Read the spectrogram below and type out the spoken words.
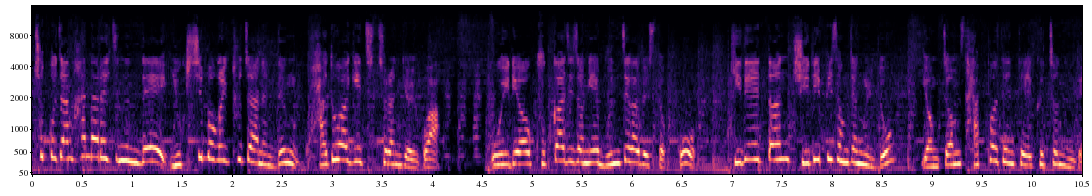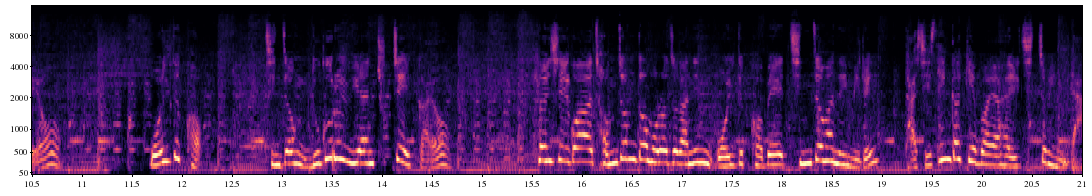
축구장 하나를 짓는데 60억을 투자하는 등 과도하게 지출한 결과 오히려 국가 재정에 문제가 됐었고 기대했던 GDP 성장률도 0.4%에 그쳤는데요. 월드컵 진정 누구를 위한 축제일까요? 현실과 점점 더 멀어져가는 월드컵의 진정한 의미를 다시 생각해봐야 할 시점입니다.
